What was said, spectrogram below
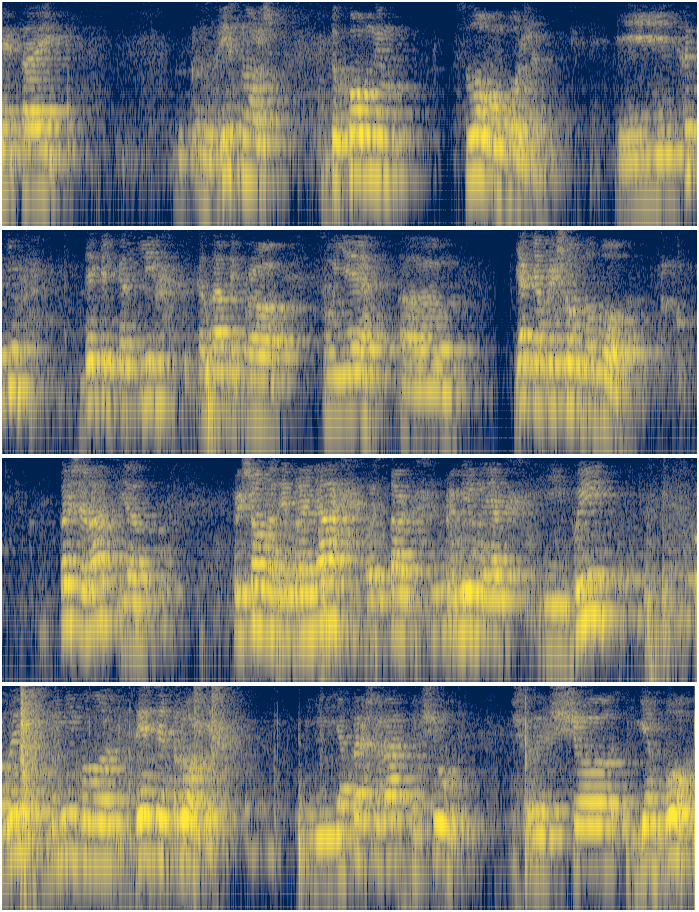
молитвами та й, звісно ж, духовним Словом Божим. І хотів декілька слів сказати про своє, е, як я прийшов до Бога. Перший раз я прийшов на зібрання, ось так примірно, як і ви, коли мені було 10 років. І я перший раз почув, що є Бог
